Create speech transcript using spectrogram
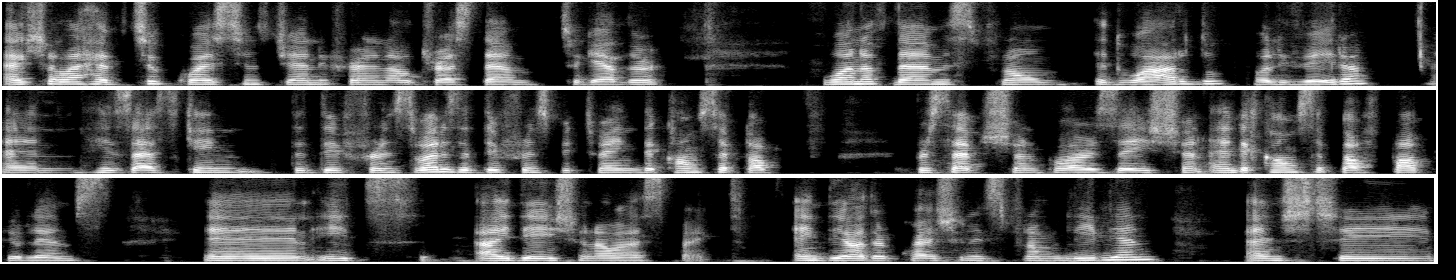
Actually, I have two questions, Jennifer, and I'll address them together. One of them is from Eduardo Oliveira, and he's asking the difference, what is the difference between the concept of perception polarization and the concept of populism and its ideational aspect? And the other question is from Lillian, and she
